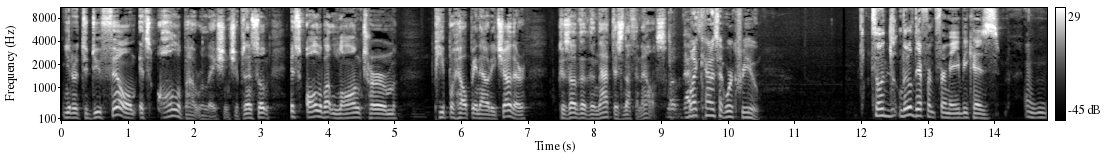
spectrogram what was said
you know, to do film, it's all about relationships. And so it's all about long term people helping out each other. Because other than that, there's nothing else. Mike, how does that work for you? It's a little different for me because on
